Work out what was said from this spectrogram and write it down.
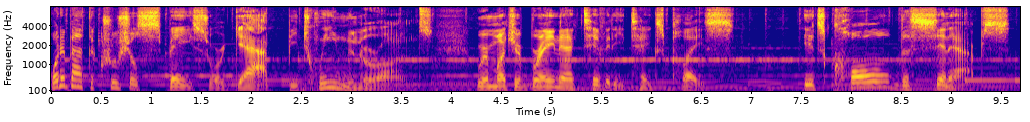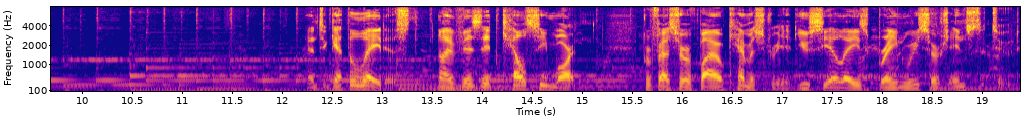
What about the crucial space or gap between the neurons, where much of brain activity takes place? It's called the synapse and to get the latest, I visit Kelsey Martin, professor of biochemistry at UCLA's Brain Research Institute.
